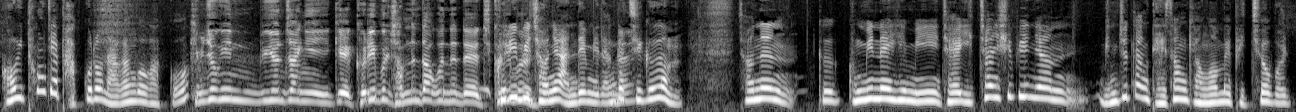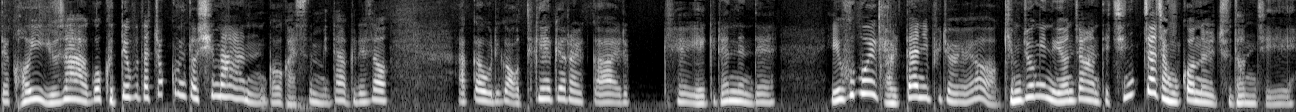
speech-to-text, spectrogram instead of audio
거의 통제 밖으로 나간 것 같고 김정인 위원장이 이게 그립을 잡는다고 했는데 그립이 전혀 안 됩니다. 그러니까 네. 지금 저는 그 국민의힘이 제가 2012년 민주당 대선 경험에 비추어 볼 때 거의 유사하고 그때보다 조금 더 심한 것 같습니다. 그래서 아까 우리가 어떻게 해결할까 이렇게 얘기를 했는데 이 후보의 결단이 필요해요. 김종인 위원장한테 진짜 정권을 주던지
